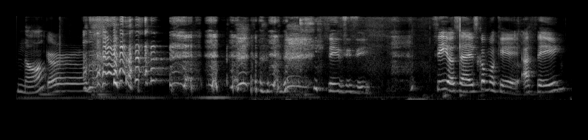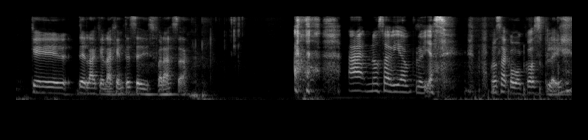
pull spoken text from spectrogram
¿No? Girl. sí, sí, sí. Sí, o sea, es como que a thing que de la que la gente se disfraza. Ah, no sabía, pero ya sé. O sea, como cosplay.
